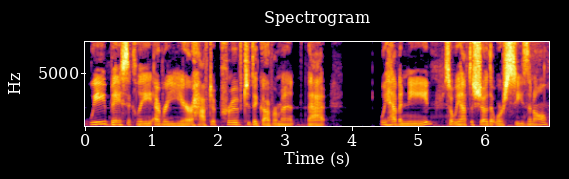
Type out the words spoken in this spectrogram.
we basically every year have to prove to the government that we have a need. So we have to show that we're seasonal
